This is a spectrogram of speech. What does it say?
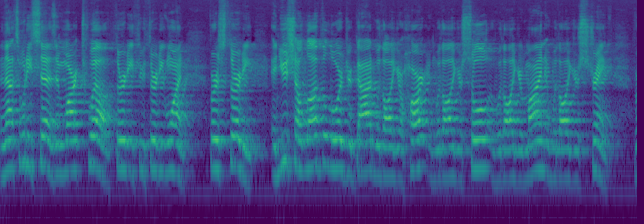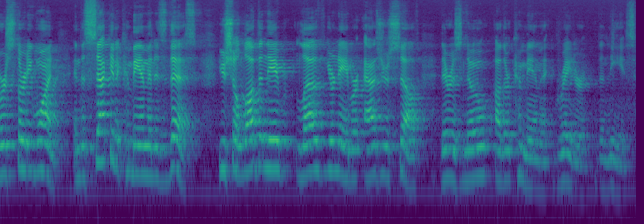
And that's what he says in Mark 12, 30 through 31. Verse 30 And you shall love the Lord your God with all your heart, and with all your soul, and with all your mind, and with all your strength. Verse 31 And the second commandment is this You shall love, the neighbor, love your neighbor as yourself. There is no other commandment greater than these.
